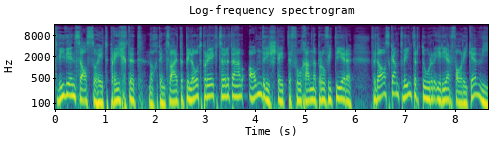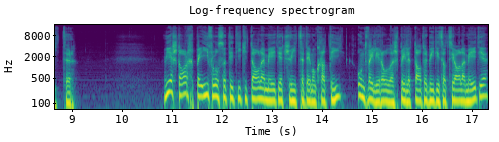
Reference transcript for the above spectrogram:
Die Vivien Sasso hat berichtet, nach dem zweiten Pilotprojekt sollen dann auch andere Städte davon profitieren Für das gehen die Winterthur ihre Erfahrungen weiter. Wie stark beeinflussen die digitalen Medien die Schweizer Demokratie? Und welche Rolle spielen dabei die sozialen Medien?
